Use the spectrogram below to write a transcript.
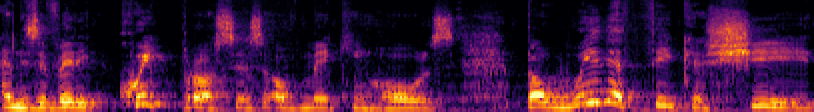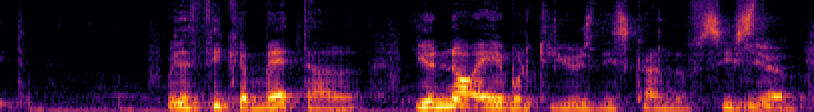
and it's a very quick process of making holes. But with a thicker sheet, with a thicker metal, you're not able to use this kind of system. Yeah.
